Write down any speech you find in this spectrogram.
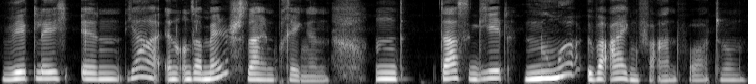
wirklich in, ja, in unser Menschsein bringen. Und das geht nur über Eigenverantwortung.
